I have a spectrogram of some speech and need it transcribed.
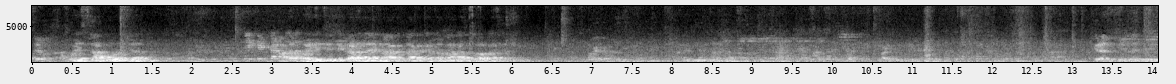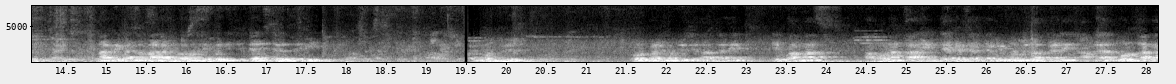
वय सात वर्ष. आता पहिले चिठ्ठी काढायला आहे नाग- नागरिकांचा मागास प्रवर्गासाठी नागरिकांचा मागास प्रवर्गाची पहिली चिठ्ठी आहे शरद देवी. पंचवीस. दोन पॉईंट पंचवीस येत असल्याने पन्नास अपूर्णांक आहे. त्यापेक्षा कमी मंजूर आपल्याला दोन जागा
